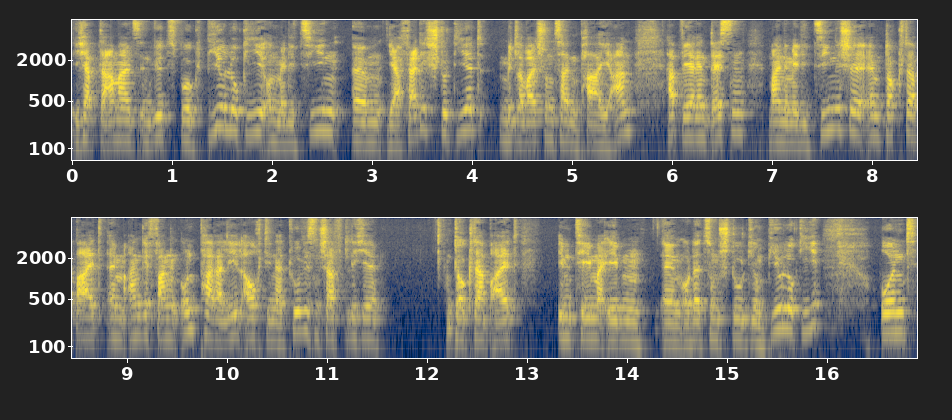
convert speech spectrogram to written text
Ich habe damals in Würzburg Biologie und Medizin ähm, ja fertig studiert, mittlerweile schon seit ein paar Jahren. Habe währenddessen meine medizinische ähm, Doktorarbeit ähm, angefangen und parallel auch die naturwissenschaftliche Doktorarbeit im Thema eben ähm, oder zum Studium Biologie. Und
